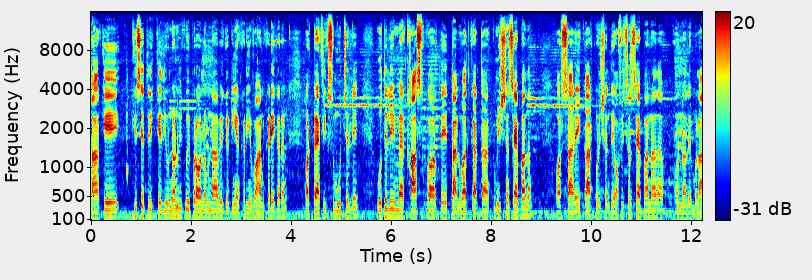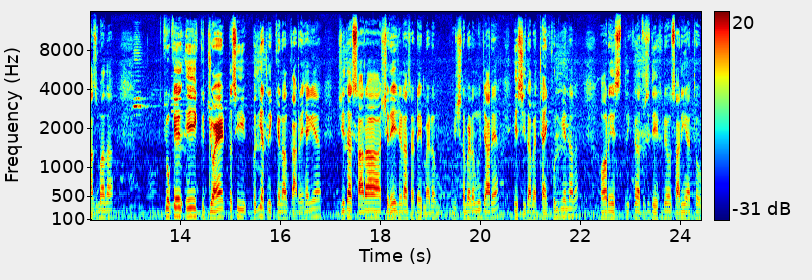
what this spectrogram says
ਤਾਂ ਕਿ ਕਿਸੇ ਤਰੀਕੇ ਦੀ ਉਹਨਾਂ ਨੂੰ ਵੀ ਕੋਈ ਪ੍ਰੋਬਲਮ ਨਾ ਆਵੇ ਗੱਡੀਆਂ ਖੜੀਆਂ ਵਾਹਨ ਖੜੇ ਕਰਨ ਔਰ ਟ੍ਰੈਫਿਕ ਸਮੂਥ ਚੱਲੇ। ਉਹਦੇ ਲਈ ਮੈਂ ਖਾਸ ਤੌਰ ਤੇ ਧੰਨਵਾਦ ਕਰਦਾ ਕਮਿਸ਼ਨਰ ਸਾਹਿਬਾਂ ਦਾ। ਔਰ ਸਾਰੇ ਕਾਰਪੋਰੇਸ਼ਨ ਦੇ ਆਫੀਸਰ ਸਾਹਿਬਾਨਾਂ ਦਾ, ਉਹਨਾਂ ਦੇ ਮੁਲਾਜ਼ਮਾਂ ਦਾ। ਕਿਉਂਕਿ ਇਹ ਇੱਕ ਜੁਆਇੰਟ ਅਸੀਂ ਵਧੀਆ ਤਰੀਕੇ ਨਾਲ ਕਰ ਰਹੇ ਹੈਗੇ ਆ। ਜਿਹਦਾ ਸਾਰਾ ਸ਼੍ਰੇ ਜਿਹੜਾ ਸਾਡੇ ਮੈਡਮ ਕਮਿਸ਼ਨਰ ਮੈਡਮ ਨੂੰ ਜਾ ਰਿਹਾ ਇਸ ਚੀਜ਼ ਦਾ ਮੈਂ ਥੈਂਕਫੁਲ ਵੀ ਇਹਨਾਂ ਦਾ। ਔਰ ਇਸ ਤਰੀਕੇ ਨਾਲ ਤੁਸੀਂ ਦੇਖ ਰਹੇ ਹੋ ਸਾਰੀਆਂ ਇੱਥੋਂ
